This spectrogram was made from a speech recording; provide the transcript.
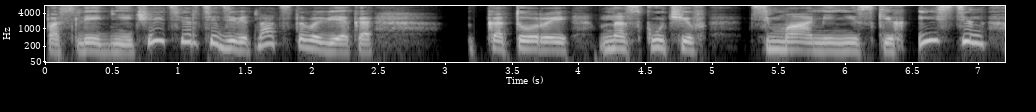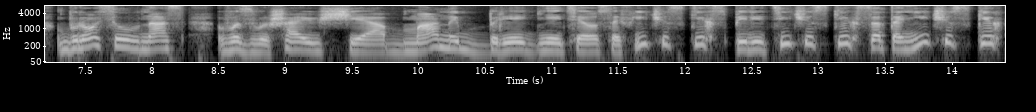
последней четверти XIX века, который, наскучив тьмами низких истин, бросил в нас возвышающие обманы бредней теософических, спиритических, сатанических,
